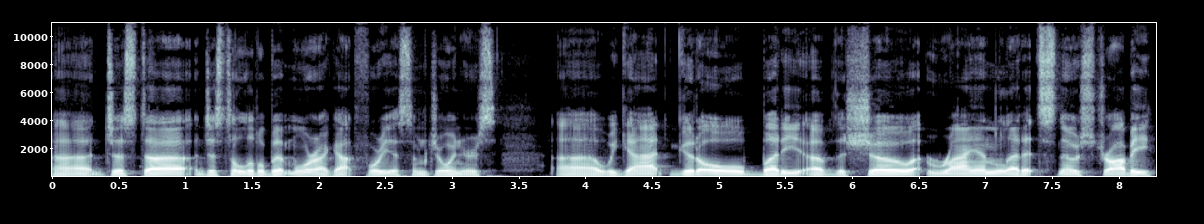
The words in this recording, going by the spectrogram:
uh, just uh, just a little bit more. I got for you some joiners. Uh, we got good old buddy of the show, Ryan. Let it snow, Strawby.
